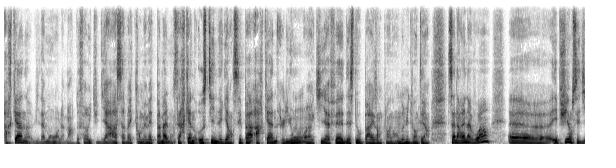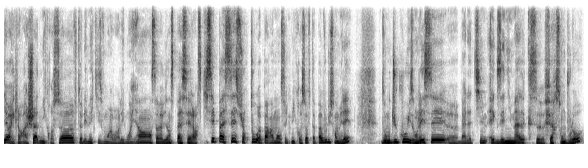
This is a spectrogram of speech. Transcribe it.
Arkane, évidemment, la marque de fabrique, tu te dis ah ça va quand même être pas mal. Bon, c'est Arkane Austin, les gars. C'est pas Arkane Lyon euh, qui a fait Deathloop, par exemple, hein, en 2021. Mm. Ça n'a rien à voir. Euh, et puis, on s'est dit, avec le rachat de Microsoft, les mecs, ils vont avoir les moyens, ça va bien se passer. Alors, ce qui s'est passé, surtout, apparemment, c'est que Microsoft n'a pas voulu s'en mêler. Donc, du coup, ils ont laissé euh, bah, la team ex-Zenimax faire son boulot.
